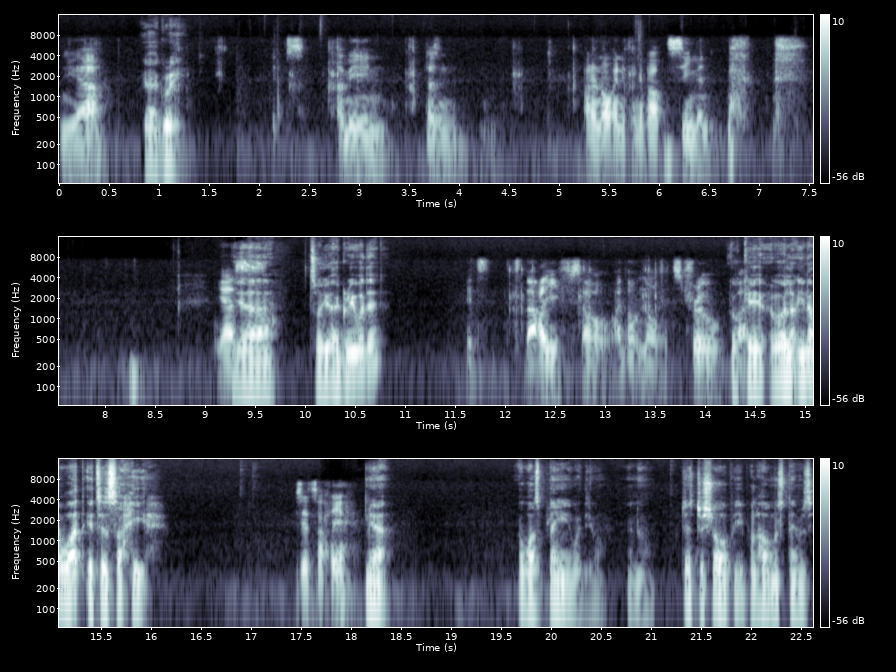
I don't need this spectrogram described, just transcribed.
Yeah, You agree? it's. I mean, doesn't. I don't know anything about semen. yes. Yeah. So you agree with it? It's, it's da'if, so I don't know if it's true. but Okay. Well, you know what? It is a sahih. Is it sahih? Yeah. I was playing with you, you know, just to show people how Muslims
